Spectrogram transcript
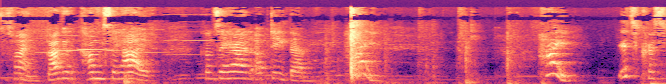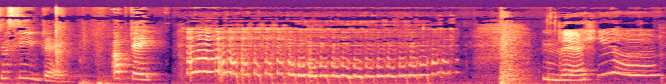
It's fine. Gaga, come say hi. Come say hi and update them. Hi. Hi. It's Christmas Eve day. Update. They're here.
